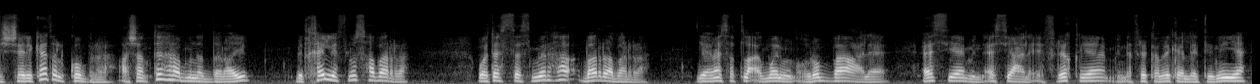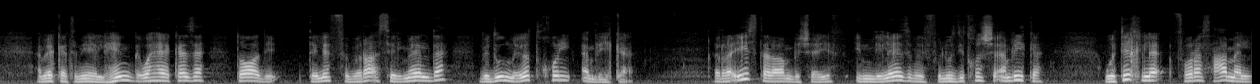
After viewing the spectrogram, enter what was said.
الشركات الكبرى عشان تهرب من الضرائب بتخلي فلوسها بره وتستثمرها بره بره يعني مثلا تطلع أموال من أوروبا على آسيا من آسيا على إفريقيا من إفريقيا أمريكا اللاتينية أمريكا اللاتينية الهند وهكذا. تقعد تلف برأس المال ده بدون ما يدخل أمريكا. الرئيس ترامب شايف إن لازم الفلوس دي تخش أمريكا وتخلق فرص عمل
